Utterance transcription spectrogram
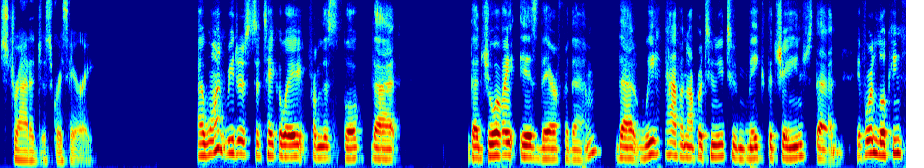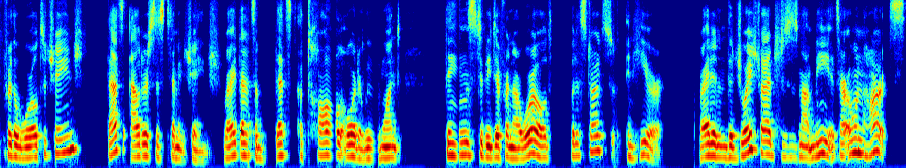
Strategist, Grace Harry? I want readers to take away from this book that that joy is there for them, that we have an opportunity to make the change that if we're looking for the world to change, that's outer systemic change, right? That's a that's a tall order. We want things to be different in our world, but it starts in here, right? And the joy strategist is not me, it's our own hearts.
